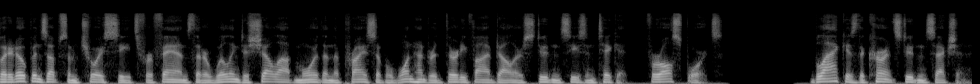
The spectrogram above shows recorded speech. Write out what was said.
but it opens up some choice seats for fans that are willing to shell out more than the price of a $135 student season ticket for all sports. Black is the current student section.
